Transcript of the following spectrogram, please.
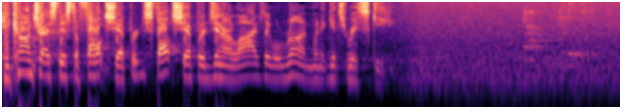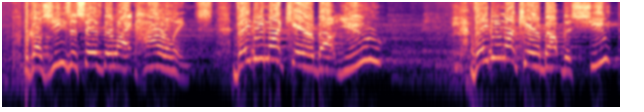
He contrasts this to false shepherds. False shepherds in our lives, they will run when it gets risky. Because Jesus says they're like hirelings. They do not care about you. They do not care about the sheep.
